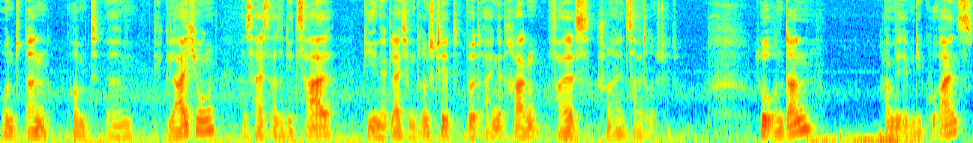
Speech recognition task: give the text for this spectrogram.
Und dann kommt ähm, die Gleichung. Das heißt also, die Zahl, die in der Gleichung drinsteht, wird eingetragen, falls schon eine Zahl drinsteht. So, und dann haben wir eben die Q1.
